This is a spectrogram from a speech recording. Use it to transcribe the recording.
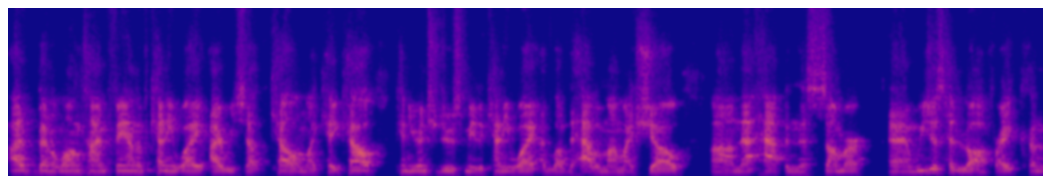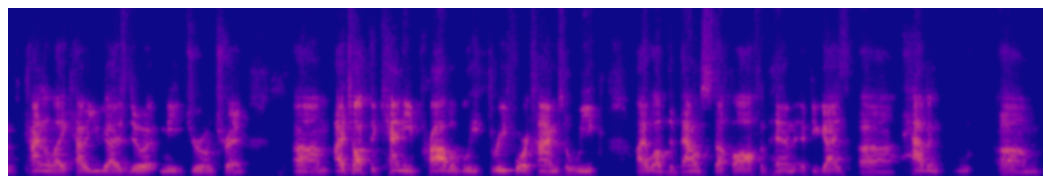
I've been a longtime fan of Kenny White. I reached out to Kel. I'm like, hey, Kel, can you introduce me to Kenny White? I'd love to have him on my show. Um, that happened this summer, and we just hit it off, right? Kind of, kind of like how you guys do it, me, Drew, and Tread. Um, I talk to Kenny probably three, four times a week. I love to bounce stuff off of him. If you guys uh, haven't um,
